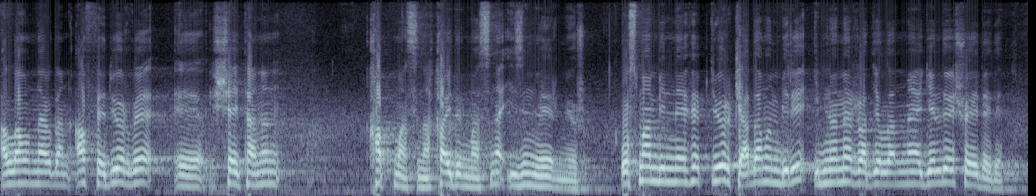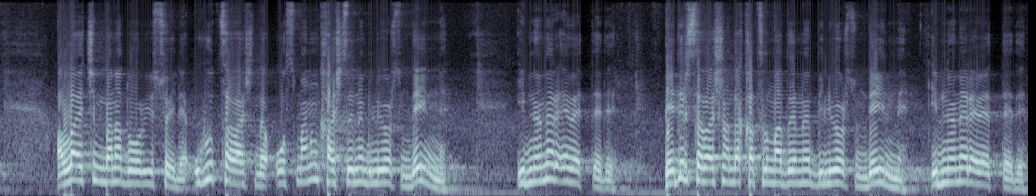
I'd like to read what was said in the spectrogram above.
Allah onlardan affediyor ve e, şeytanın kapmasına, kaydırmasına izin vermiyor. Osman bin Nefep diyor ki adamın biri İbn Ömer radyalanmaya geldi ve şöyle dedi. Allah için bana doğruyu söyle. Uhud savaşında Osman'ın kaçtığını biliyorsun değil mi? İbn Ömer evet dedi. Bedir savaşına da katılmadığını biliyorsun değil mi? İbn Ömer evet dedi.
